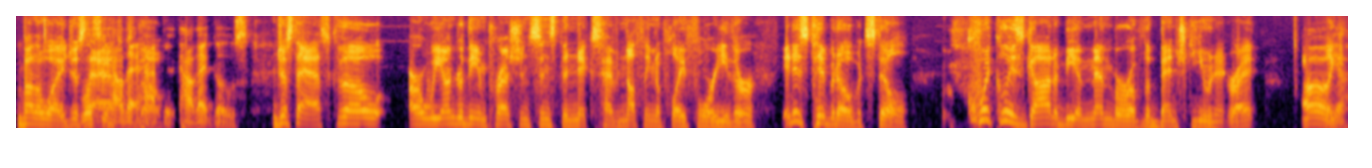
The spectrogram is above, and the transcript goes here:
By the way, just we'll see ask, how that happens, how that goes. Just to ask though, are we under the impression since the Knicks have nothing to play for either? It is Thibodeau, but still, Quickley's got to be a member of the benched unit, right? Oh like, yeah.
